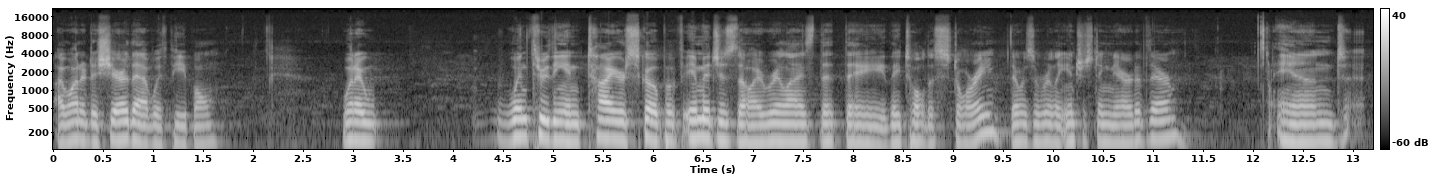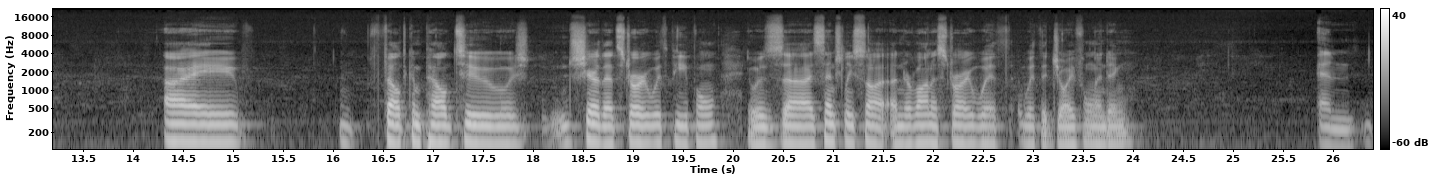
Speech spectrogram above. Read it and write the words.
I wanted to share that with people. When I went through the entire scope of images, though, I realized that they, they told a story. There was a really interesting narrative there. And I felt compelled to sh- share that story with people. It was uh, essentially saw a Nirvana story with, with a joyful ending. And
